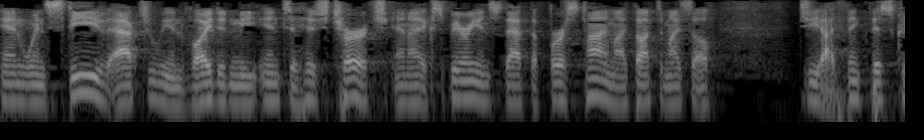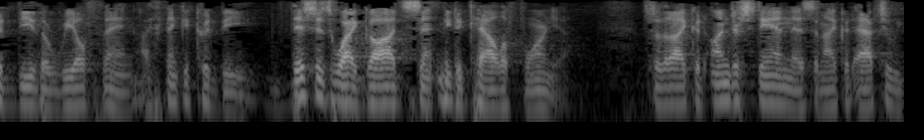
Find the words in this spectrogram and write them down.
And when Steve actually invited me into his church and I experienced that the first time, I thought to myself, gee, I think this could be the real thing. I think it could be. This is why God sent me to California, so that I could understand this and I could actually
